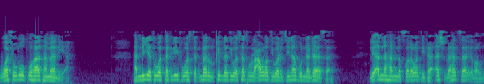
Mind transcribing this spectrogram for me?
وشروطها ثمانية. النية والتكليف واستقبال القبلة وستر العورة واجتناب النجاسة لأنها من الصلوات فأشبهت سائرهن.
